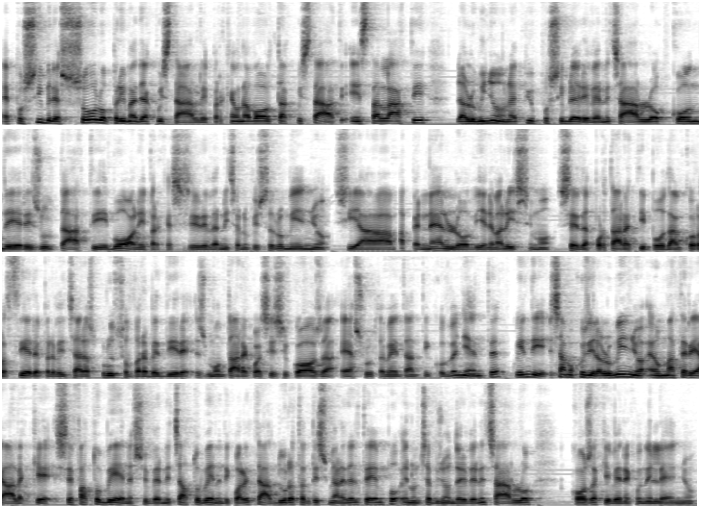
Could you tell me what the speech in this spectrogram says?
È possibile solo prima di acquistarli perché una volta acquistati e installati l'alluminio non è più possibile riverniciarlo con dei risultati buoni perché se si rivernicia un fisso alluminio sia a pennello viene malissimo. Se da portare tipo da ancorozziere per verniciare a spruzzo vorrebbe dire smontare qualsiasi cosa è assolutamente antinconveniente. Quindi diciamo così l'alluminio è un materiale che se fatto bene se verniciato bene di qualità dura tantissimi anni del tempo e non c'è bisogno di riverniciarlo cosa che viene con il legno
